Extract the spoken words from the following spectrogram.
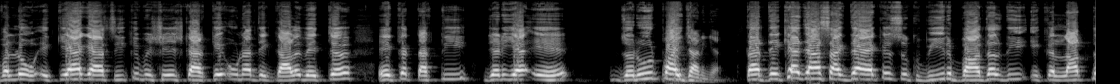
ਵੱਲੋਂ ਇਹ ਕਿਹਾ ਗਿਆ ਸੀ ਕਿ ਵਿਸ਼ੇਸ਼ ਕਰਕੇ ਉਹਨਾਂ ਦੇ ਗਲ ਵਿੱਚ ਇੱਕ ਤਖਤੀ ਜਿਹੜੀ ਹੈ ਇਹ ਜ਼ਰੂਰ ਪਾਈ ਜਾਣੀ ਹੈ। ਤਾਂ ਦੇਖਿਆ ਜਾ ਸਕਦਾ ਹੈ ਕਿ ਸੁਖਬੀਰ ਬਾਦਲ ਦੀ ਇੱਕ ਲੱਤ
